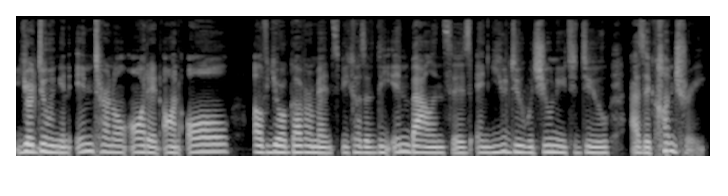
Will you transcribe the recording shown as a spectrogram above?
You're doing an internal audit on all of your governments because of the imbalances, and you do what you need to do as a country.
